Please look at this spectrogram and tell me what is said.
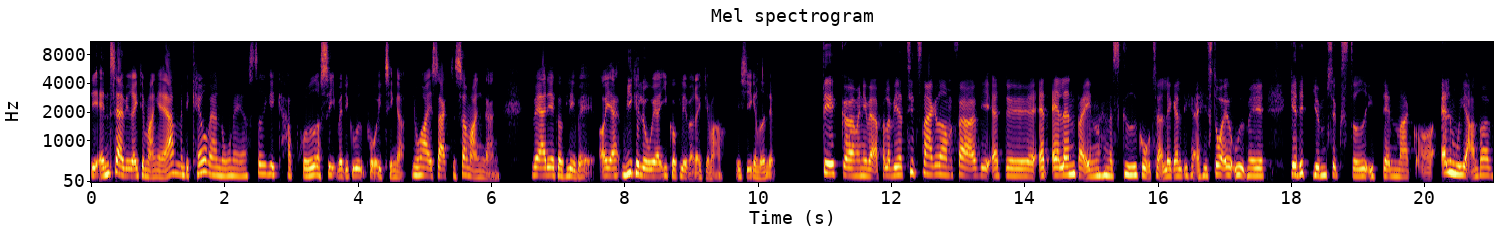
Det anser vi rigtig mange af jer, men det kan jo være, at nogen af jer stadig ikke har prøvet at se, hvad det går ud på. I tænker, nu har I sagt det så mange gange. Hvad er det, jeg går glip af? Og ja, vi kan love jer, at I går glip af rigtig meget, hvis I ikke er medlem. Det gør man i hvert fald, og vi har tit snakket om før, at, øh, at Allan derinde, han er skide god til at lægge alle de her historier ud med Get et hjemsøgt sted i Danmark, og alle mulige andre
